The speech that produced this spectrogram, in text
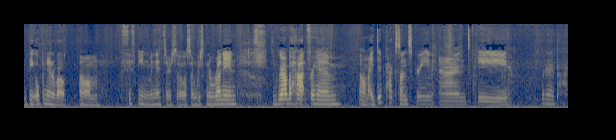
They open in about um, 15 minutes or so. So I'm just going to run in, grab a hat for him. Um, I did pack sunscreen and a. What did I pack?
